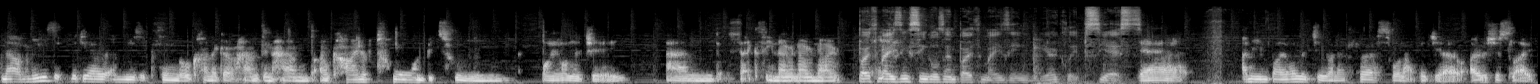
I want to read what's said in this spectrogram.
Now, music video and music single kind of go hand in hand. I'm kind of torn between biology and sexy no no no. Both amazing singles and both amazing video clips. Yes. Yeah. I mean, biology, when I first saw that video, I was just like,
